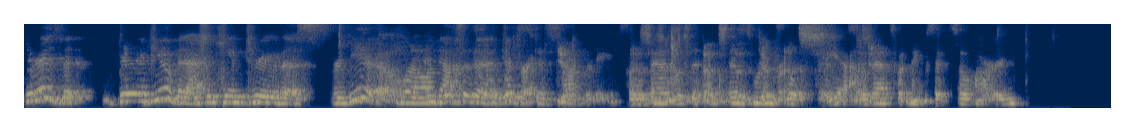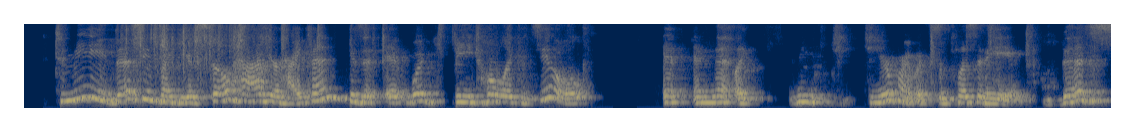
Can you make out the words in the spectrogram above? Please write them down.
There is, but very few of it actually came through this review. Well, and that's the difference. Yeah. Property. So this that's, is, that's this the difference. Listed. Yeah, so that's what makes it so hard. To me, this seems like you could still have your hyphen because it, it would be totally concealed. And, and that, like, to your point with simplicity, this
